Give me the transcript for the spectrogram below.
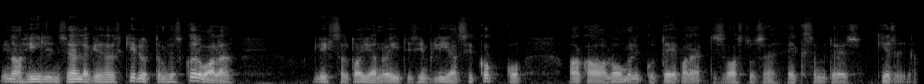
mina hiilin jällegi sellest kirjutamisest kõrvale lihtsalt hoian veidi siin pliiatsid kokku, aga loomulikult teie panete siis vastuse eksamitöös kirja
